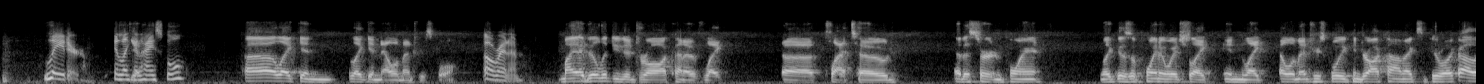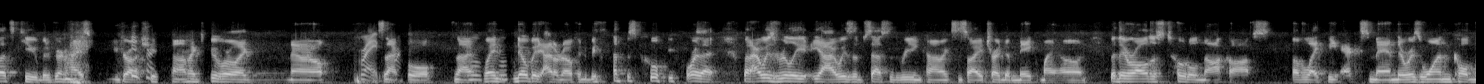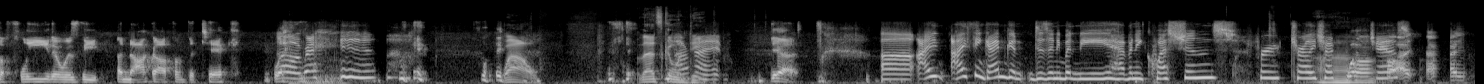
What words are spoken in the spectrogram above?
that. Later, like in high school. Uh, like in like in elementary school. Oh, right on. my ability to draw kind of like uh, plateaued at a certain point. Like there's a point at which like in like elementary school you can draw comics and people are like, oh that's cute. But if you're in high school you draw cute comics, people are like, no. Right. It's not cool. It's not when mm-hmm. nobody. I don't know if anybody thought it was cool before that, but I was really yeah. I was obsessed with reading comics, and so I tried to make my own. But they were all just total knockoffs of like the X Men. There was one called the Flea. There was the a knockoff of the Tick. Oh, right. Wow. That's going All deep. right. Yeah. Uh, I I think I'm gonna. Does anybody have any questions for Charlie Chuck? Uh, Well, Jazz? I, I,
